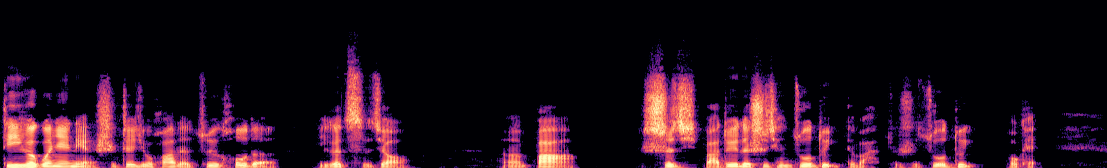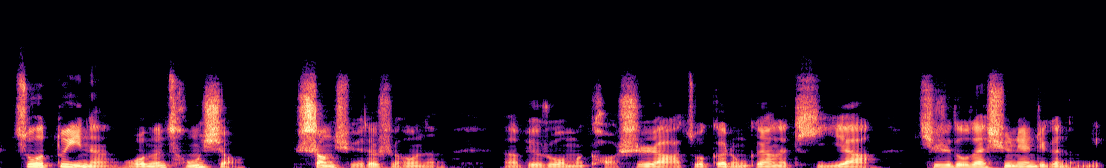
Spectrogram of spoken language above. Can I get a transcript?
第一个关键点是这句话的最后的一个词叫，呃，把。事情把对的事情做对，对吧？就是做对。OK，做对呢？我们从小上学的时候呢，呃，比如说我们考试啊，做各种各样的题呀，其实都在训练这个能力。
